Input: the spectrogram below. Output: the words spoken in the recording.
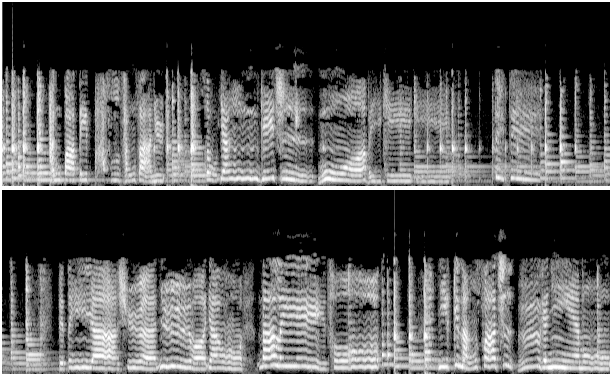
把的打死长沙女，收养一起莫悲开，对对。爹爹呀，雪女我要哪里错？你给能杀起五个年么？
